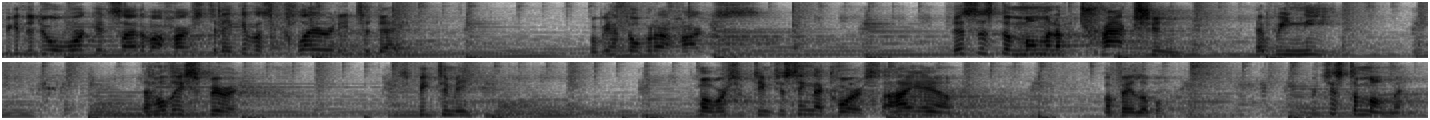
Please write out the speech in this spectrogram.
Begin to do a work inside of our hearts today. Give us clarity today But we have to open our hearts. This is the moment of traction that we need. The Holy Spirit, speak to me. Come on, worship team, just sing that chorus. I am available for just a moment.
